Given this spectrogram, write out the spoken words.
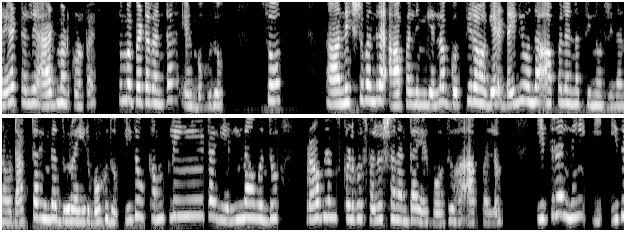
ಡಯಟಲ್ಲಿ ಆ್ಯಡ್ ಮಾಡಿಕೊಂಡ್ರೆ ತುಂಬ ಬೆಟರ್ ಅಂತ ಹೇಳ್ಬಹುದು. ಸೊ ನೆಕ್ಸ್ಟ್ ಬಂದರೆ ಆಪಲ್. ನಿಮಗೆಲ್ಲ ಗೊತ್ತಿರೋ ಹಾಗೆ ಡೈಲಿ ಒಂದು ಆಪಲನ್ನು ತಿನ್ನೋದ್ರಿಂದ ನಾವು ಡಾಕ್ಟರಿಂದ ದೂರ ಇರಬಹುದು. ಇದು ಕಂಪ್ಲೀಟಾಗಿ ಎಲ್ಲ ಒಂದು ಪ್ರಾಬ್ಲಮ್ಸ್ಗಳಿಗೂ ಸೊಲ್ಯೂಷನ್ ಅಂತ ಹೇಳ್ಬೋದು ಆಪಲ್ಲು. ಇದರಲ್ಲಿ ಇದು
